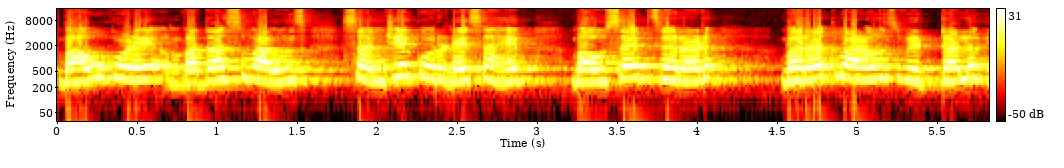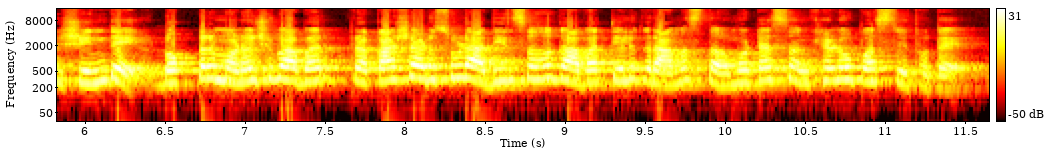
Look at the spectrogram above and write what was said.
भाऊ गोळे अंबादास वाळुंज संजय कोरडे साहेब भाऊसाहेब झरड भरत वाळुंज विठ्ठल शिंदे डॉक्टर मनोज बाबर प्रकाश अडसूळ आदींसह गावातील ग्रामस्थ मोठ्या संख्येने उपस्थित होते.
